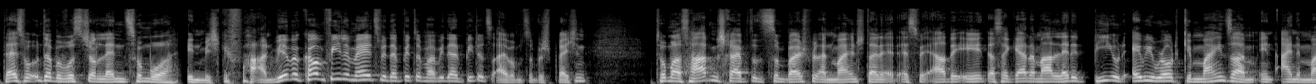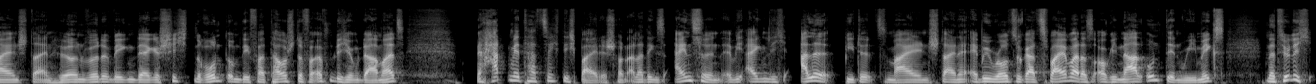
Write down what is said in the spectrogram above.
Da ist wohl unterbewusst John Lennons Humor in mich gefahren. Wir bekommen viele Mails mit der Bitte, mal wieder ein Beatles-Album zu besprechen. Thomas Harden schreibt uns zum Beispiel an meilensteine.swr.de, dass er gerne mal Let It Be und Abbey Road gemeinsam in einem Meilenstein hören würde, wegen der Geschichten rund um die vertauschte Veröffentlichung damals hatten wir tatsächlich beide schon, allerdings einzeln, äh, wie eigentlich alle Beatles-Meilensteine. Abbey Road sogar zweimal, das Original und den Remix. Natürlich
